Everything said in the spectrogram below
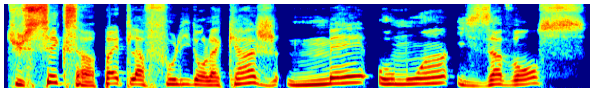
tu sais que ça va pas être la folie dans la cage, mais au moins ils avancent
